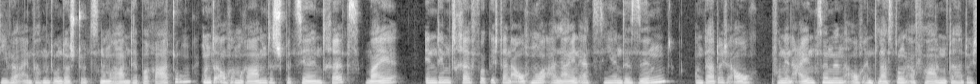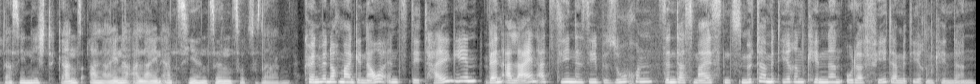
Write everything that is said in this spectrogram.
die wir einfach mit unterstützen im Rahmen der Beratung und auch im Rahmen des speziellen Treffs, weil in dem Treff wirklich dann auch nur Alleinerziehende sind und dadurch auch von den Einzelnen auch Entlastung erfahren, dadurch, dass sie nicht ganz alleine alleinerziehend sind, sozusagen. Können wir noch mal genauer ins Detail gehen? Wenn Alleinerziehende Sie besuchen, sind das meistens Mütter mit ihren Kindern oder Väter mit ihren Kindern?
